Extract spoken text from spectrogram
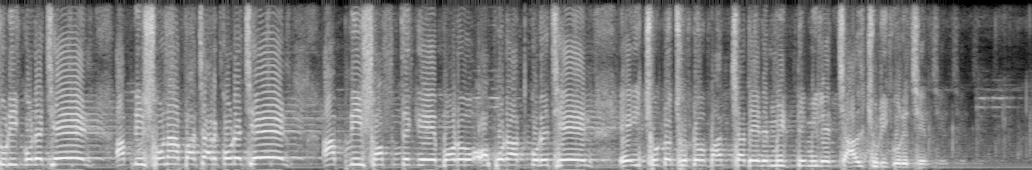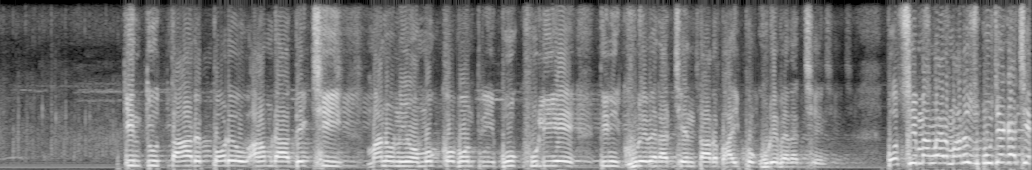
চুরি করেছেন, আপনি সোনা পাচার করেছেন, আপনি সব থেকে বড় অপরাধ করেছেন, এই ছোট ছোট বাচ্চাদের মিড ডে মিলের চাল চুরি করেছেন। কিন্তু তারপরেও আমরা দেখছি মাননীয় মুখ্যমন্ত্রী বুক ফুলিয়ে তিনি ঘুরে বেড়াচ্ছেন, তার ভাইপো ঘুরে বেড়াচ্ছেন। পশ্চিমবাংলার মানুষ বুঝে গেছে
